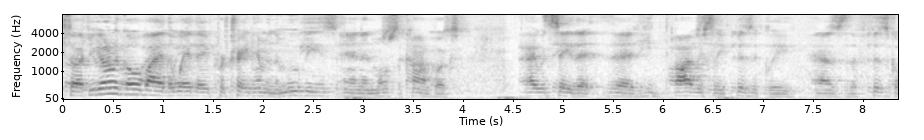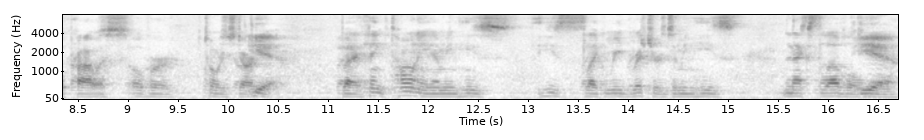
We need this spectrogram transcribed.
So if you're gonna go by the way they portrayed him in the movies and in most of the comic books, I would say that that he obviously physically has the physical prowess over Tony Stark. Yeah. But I think Tony, I mean, he's he's like Reed Richards. I mean, he's next level. Yeah.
